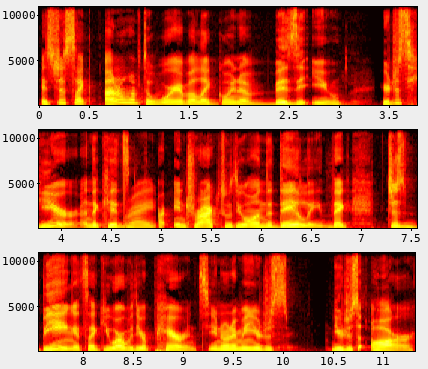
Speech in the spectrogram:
it's just like I don't have to worry about like going to visit you. You're just here, and the kids Right. are, interact with you on the daily. Like just being, it's like you are with your parents. You know what I mean? You're just you just are.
